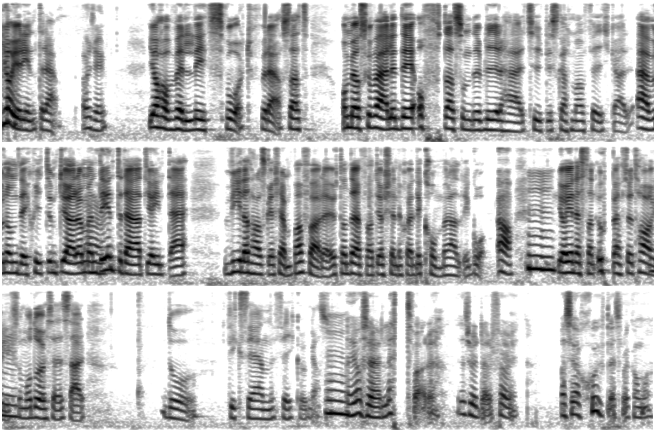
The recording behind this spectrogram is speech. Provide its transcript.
Jag gör inte det. Okej. Jag har väldigt svårt för det. Så att om jag ska vara ärlig, det är ofta som det blir det här typiska att man fejkar. Även om det är skitdumt att göra, men Mm. det är inte det att jag inte vill att han ska kämpa för det, utan det är för att jag känner själv, det kommer aldrig gå. Ja, Mm. Jag är nästan upp efter ett tag Mm. liksom, och då det så här, då fixar jag en fejkorgasm. Mm. Men Jag jävla lätt för det. Jag tror det är därför. Alltså jag har sjukt lätt för att komma.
